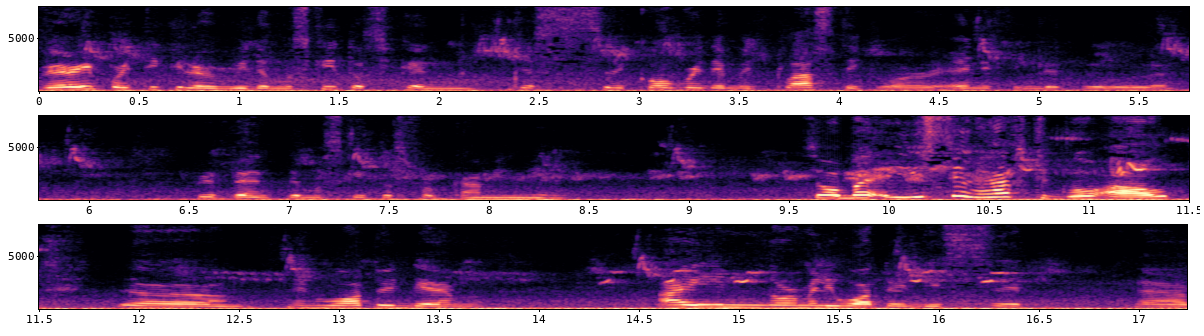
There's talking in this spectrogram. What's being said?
very particular with the mosquitoes you can just cover them with plastic or anything that will uh, prevent the mosquitoes from coming in. So but you still have to go out uh, and water them. I normally water these uh, uh,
